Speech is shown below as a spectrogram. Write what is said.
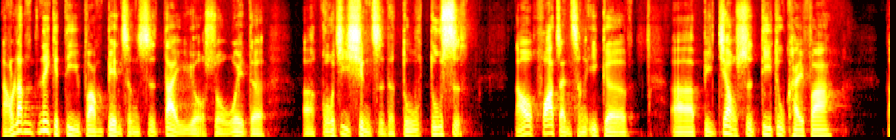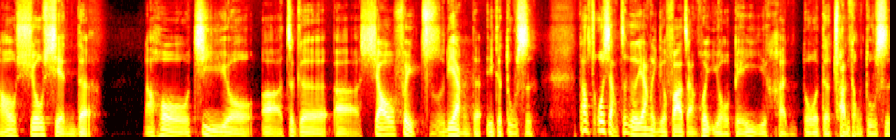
然后让那个地方变成是带有所谓的呃国际性质的都都市，然后发展成一个呃比较是低度开发，然后休闲的，然后既有呃这个呃消费质量的一个都市。但是我想这个样的一个发展会有别于很多的传统都市。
